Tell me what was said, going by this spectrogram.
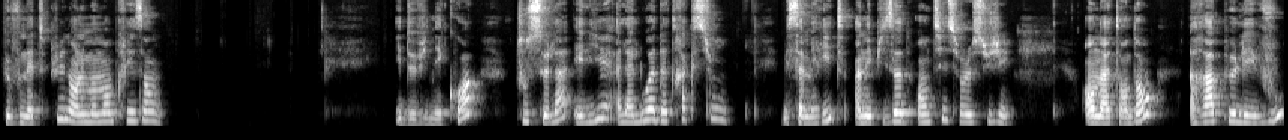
que vous n'êtes plus dans le moment présent. Et devinez quoi? Tout cela est lié à la loi d'attraction mais ça mérite un épisode entier sur le sujet. En attendant, rappelez-vous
